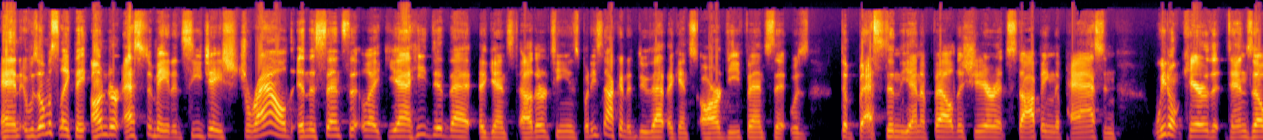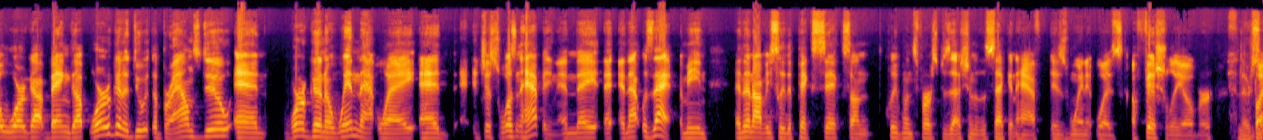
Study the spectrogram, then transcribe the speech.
and it was almost like they underestimated CJ Stroud in the sense that, like, yeah, he did that against other teams, but he's not going to do that against our defense that was the best in the NFL this year at stopping the pass. And we don't care that Denzel Ward got banged up. We're going to do what the Browns do, and we're going to win that way. And it just wasn't happening. And they, and that was that. I mean, and then obviously the pick six on Cleveland's first possession of the second half is when it was officially over. But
